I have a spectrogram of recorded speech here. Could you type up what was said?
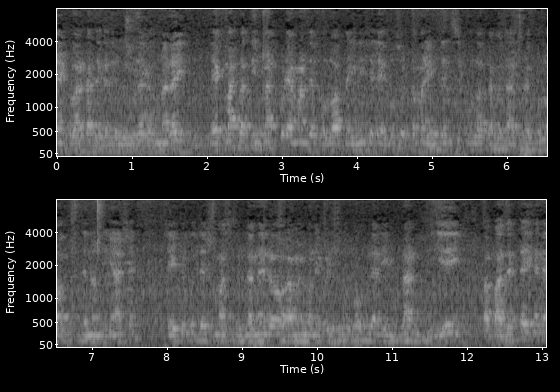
নেটওয়ার্ক আছে। এখানে ওইগুলোকে ওনারাই এক মাস বা তিন মাস করে আমাদের ফলো আপ ইনিশিয়ালি এক বছর তো আমার ইন্টেন্সিভ ফলো আপ থাকবে তারপরে ফলো আপ যেন নিয়ে আসেন। সেইটুকুতে সমাজ কল্যাণেরও আমি মনে করি শুধু পপুলার ইমপ্লান্ট দিয়েই বা বাজেটটা এখানে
